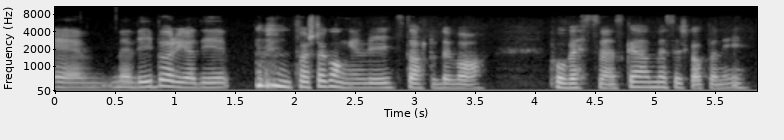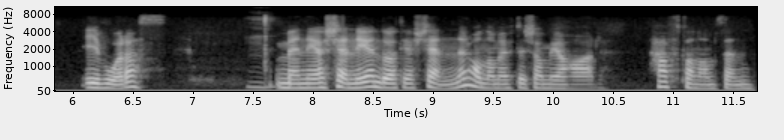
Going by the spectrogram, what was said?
Eh, men vi började, första gången vi startade var på Västsvenska mästerskapen i, i våras. Mm. Men jag känner ju ändå att jag känner honom eftersom jag har haft honom sedan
